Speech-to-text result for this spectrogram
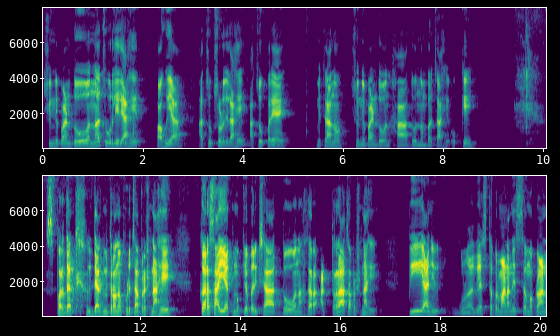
शून्य पॉईंट दोनच उरलेले आहेत. पाहूया अचूक सोडलेला आहे अचूक पर्याय. मित्रांनो शून्य पॉईंट दोन हा दोन नंबरचा आहे ओके? स्पर्धक विद्यार्थी मित्रांनो पुढचा प्रश्न आहे. कर सहाय्यक मुख्य परीक्षा दोन हजार अठराचा प्रश्न आहे. पी आणि गुण व्यस्त प्रमाण आणि समप्रमाण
